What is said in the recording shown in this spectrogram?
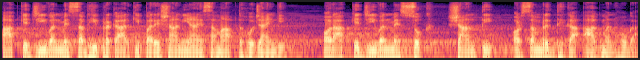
आपके जीवन में सभी प्रकार की परेशानियाँ समाप्त हो जाएँगी और आपके जीवन में सुख, शांति और समृद्धि का आगमन होगा।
